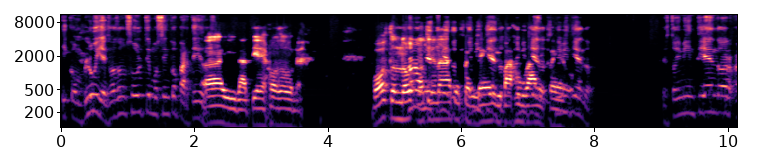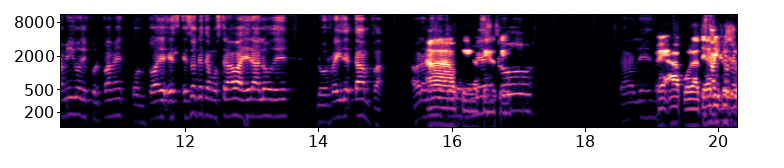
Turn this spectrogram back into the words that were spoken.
y con Blue Jays. Esos son sus últimos cinco partidos. Ay, la tiene jodona. Boston no, no, tiene nada que perder y va a jugar. Estoy mintiendo. Estoy mintiendo, amigo, discúlpame. Con todo eso que te mostraba era lo de los Reyes de Tampa. Ahora ah, ok, ok, Eh, ah, por la tiene difícil.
